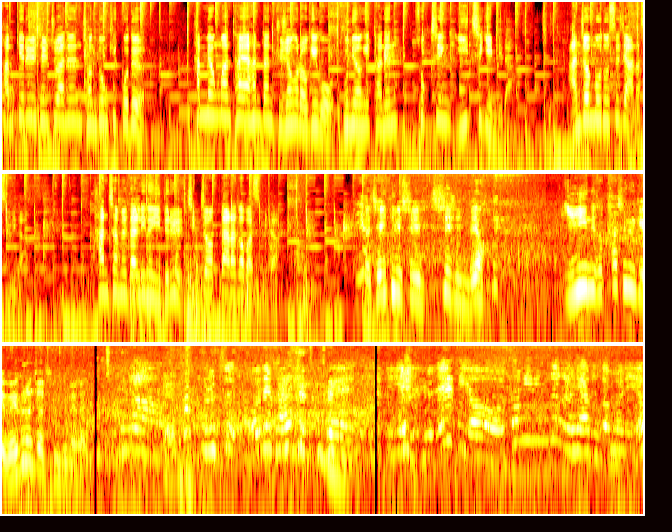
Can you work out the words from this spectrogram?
밤길을 질주하는 전동 킥보드. 한 명만 타야 한다는 규정을 어기고 두 명이 타는 속칭 이치기입니다. 안전모도 쓰지 않았습니다. 한참을 달리는 이들을 직접 따라가 봤습니다. JTBC 취재진인데요. 2인이서 타시는 게 왜 그런지 궁금해가지고. 그냥 둘째 어딜 가야 되는데 이게 LP요 성인 인증을 해야 된단 말이에요.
